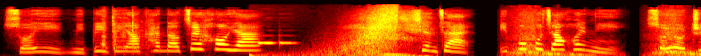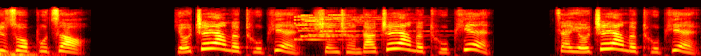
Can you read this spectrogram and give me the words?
所以你必定要看到最后呀！现在一步步教会你所有制作步骤。由这样的图片生成到这样的图片，再由这样的图片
